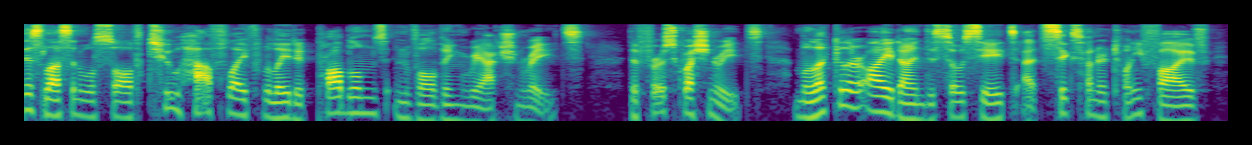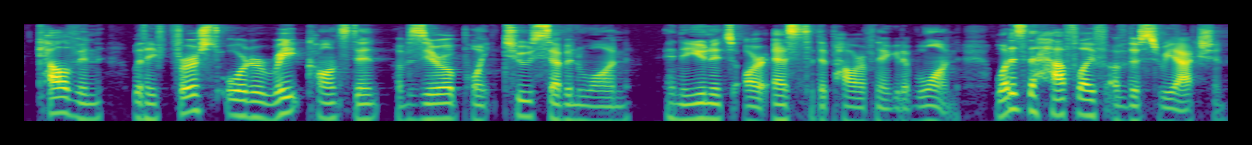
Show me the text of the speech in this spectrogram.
this lesson, we'll solve two half-life related problems involving reaction rates. The first question reads, molecular iodine dissociates at 625 Kelvin with a first order rate constant of 0.271 and the units are s to the power of negative 1. What is the half-life of this reaction?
